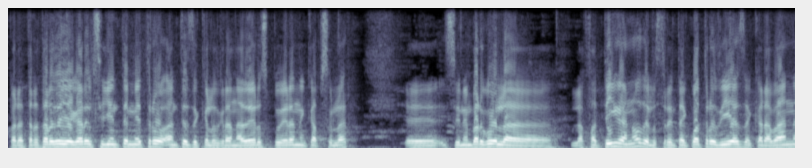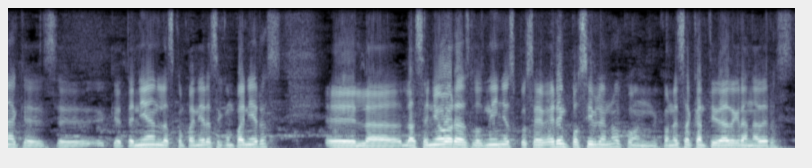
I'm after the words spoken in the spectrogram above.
para tratar de llegar al siguiente metro antes de que los granaderos pudieran encapsular. Eh, sin embargo, la, fatiga ¿no? de los 34 días de caravana que, que tenían las compañeras y compañeros, eh, las señoras, los niños, pues era imposible ¿no? con, con esa cantidad de granaderos.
